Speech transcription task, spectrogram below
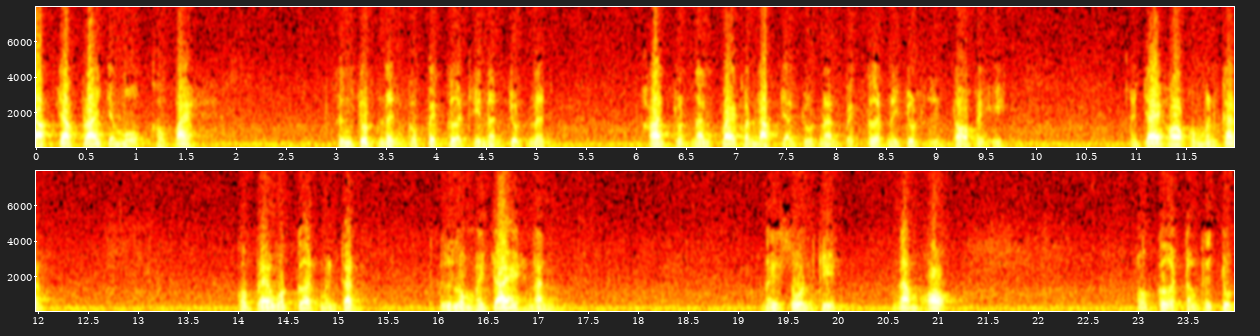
ดับจากปลายจมูกเข้าไป ถึงจุดหนึ่งก็ไปเกิดที่นั่นจุดหนึ่ง ผ่านจุดนั้นไปก็ดับจากจุดนั้นไปเกิดในจุดอื่นต่อไปอีกหายใจออกก็เหมือนกัน ก็แปลว่าเกิดเหมือนกัน คือลมหายใจนั้น ในส่วนที่นำออก ก็เกิดตั้งแต่จุด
